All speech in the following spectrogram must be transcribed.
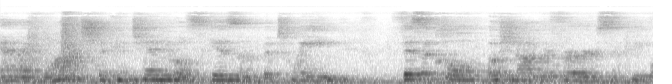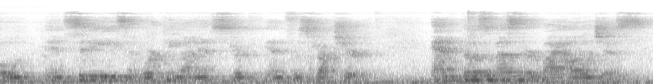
and I've watched the continual schism between physical oceanographers and people in cities and working on infrastructure, and those of us that are biologists.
